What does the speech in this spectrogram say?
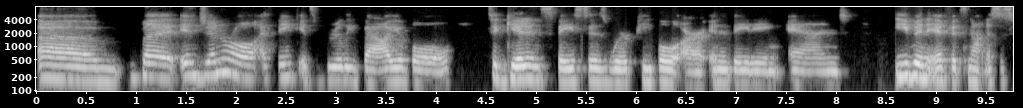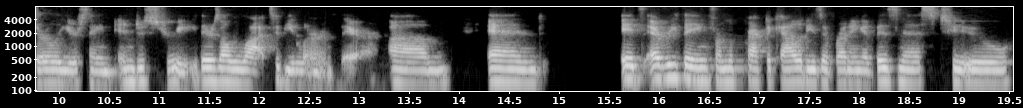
Um, but in general, I think it's really valuable to get in spaces where people are innovating and even if it's not necessarily your same industry, there's a lot to be learned there. Um, and it's everything from the practicalities of running a business to,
